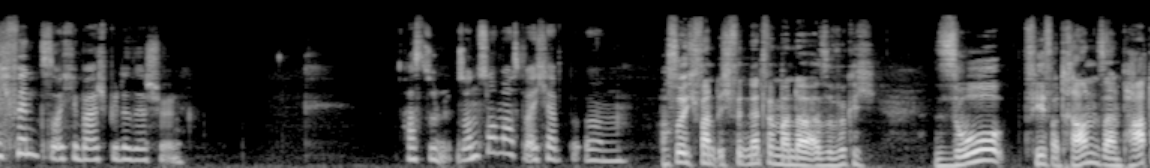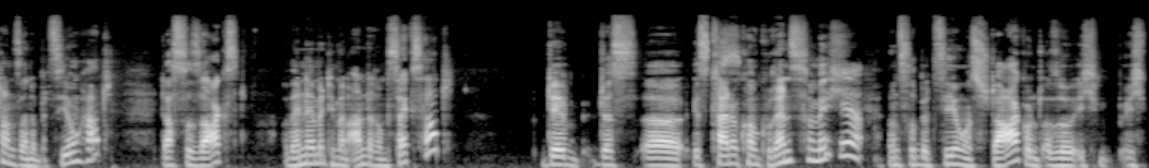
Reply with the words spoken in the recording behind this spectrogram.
Ich finde solche Beispiele sehr schön. Hast du sonst noch was? Weil ich habe. Ähm, Achso, ich fand, ich finde nett, wenn man da also wirklich so viel Vertrauen in seinen Partner und seine Beziehung hat, dass du sagst, wenn er mit jemand anderem Sex hat, der, das äh, ist keine Konkurrenz für mich. ja. Unsere Beziehung ist stark und also ich, ich,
